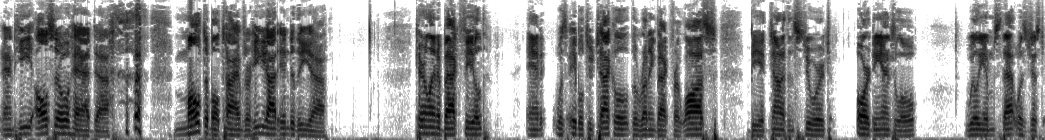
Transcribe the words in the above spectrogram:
And he also had uh, multiple times where he got into the uh, Carolina backfield and was able to tackle the running back for loss, be it Jonathan Stewart or DeAngelo Williams. That was just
